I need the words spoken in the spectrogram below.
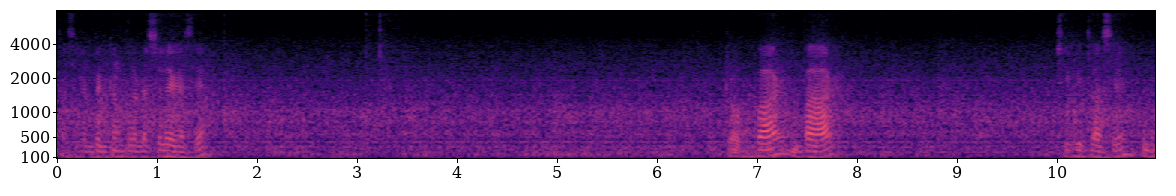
তাছাড়া ব্যাকগ্রাউন্ড কালারটা চলে গেছে। টপ বার বার ঠিকই তো আছে, কিন্তু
